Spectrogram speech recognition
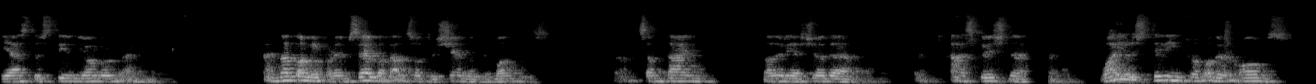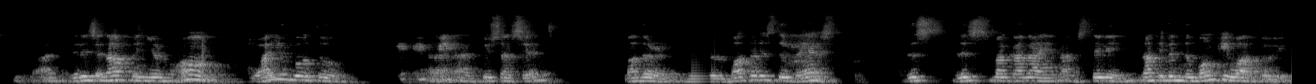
He has to steal yogurt and, and not only for himself, but also to share with the monkeys. Uh, sometime Mother Yashoda asked Krishna, why are you stealing from other homes? There is enough in your home. Why you go to? Uh, and Krishna said, Mother, your butter is the best. This this makana I'm stealing, not even the monkey want to eat.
